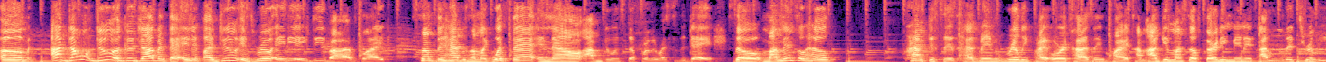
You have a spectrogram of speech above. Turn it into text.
Um, I don't do a good job at that. And if I do, it's real ADHD vibes. Like something happens, I'm like, what's that? And now I'm doing stuff for the rest of the day. So my mental health practices have been really prioritizing quiet time. I give myself 30 minutes. I literally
